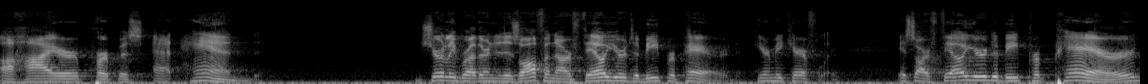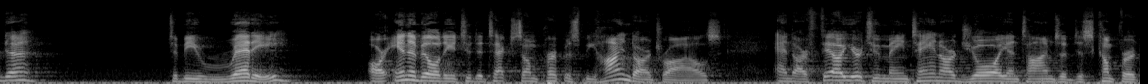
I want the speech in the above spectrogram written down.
a higher purpose at hand. Surely, brethren, it is often our failure to be prepared. Hear me carefully. It's our failure to be prepared, to be ready, our inability to detect some purpose behind our trials and our failure to maintain our joy in times of discomfort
